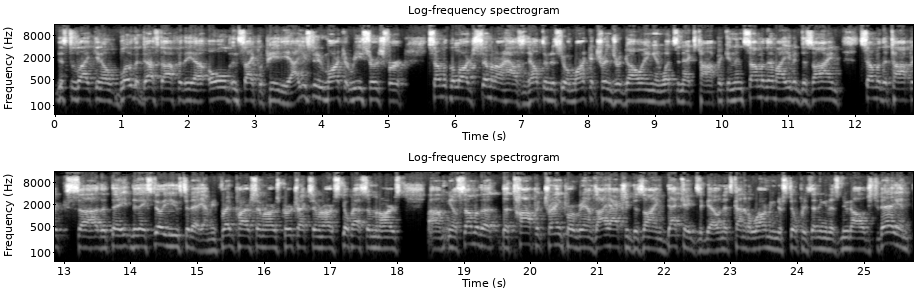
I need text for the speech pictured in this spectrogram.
this is like you know, blow the dust off of the uh, old encyclopedia. I used to do market research for some of the large seminar houses, help them to see where market trends are going and what's the next topic. And then some of them, I even designed some of the topics uh, that they that they still use today. I mean, Fred Pryor seminars, Career Track seminars, Skill Path seminars. Um, you know, some of the the topic training programs I actually designed decades ago, and it's kind of alarming they're still presenting it as new knowledge today. And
